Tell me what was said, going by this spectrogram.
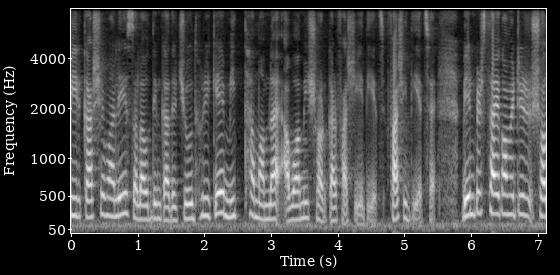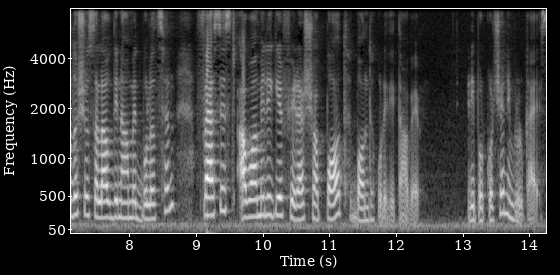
মীর কাশেম আলী, সালাউদ্দিন কাদের চৌধুরীকে মিথ্যা মামলায় আওয়ামী সরকার ফাঁসিয়ে দিয়েছে, ফাঁসি দিয়েছে। বিএনপির স্থায়ী কমিটির সদস্য সালাউদ্দিন আহমেদ বলেছেন, ফ্যাসিস্ট আওয়ামী লীগের ফেরার সব পথ বন্ধ করে দিতে হবে। রিপোর্ট করছেন ইমরুল কায়েস।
